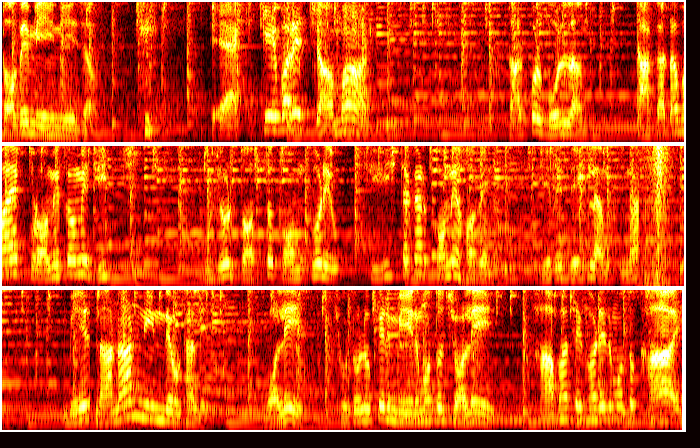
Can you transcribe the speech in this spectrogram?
তবে মেয়ে নিয়ে যাও। একেবারে চামার। তারপর বললাম টাকাটা ভাই ক্রমে ক্রমে দিচ্ছি। পুজোর তত্ত্ব কম করেও তিরিশ টাকার কমে হবে না। ভেবে দেখলাম কিনা। মেয়ের নানান নিন্দে উঠালে। বলে ছোট লোকের মেয়ের মতো চলে হাফ হাতে ঘরের মতো খায়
